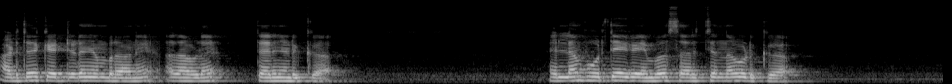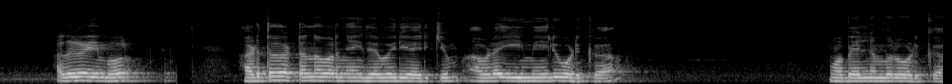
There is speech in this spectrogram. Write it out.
അടുത്ത കെട്ടിട നമ്പറാണ് അതവിടെ തിരഞ്ഞെടുക്കുക. എല്ലാം പൂർത്തിയായി കഴിയുമ്പോൾ സെർച്ച് എന്ന് കൊടുക്കുക. അത് കഴിയുമ്പോൾ അടുത്ത ഘട്ടം എന്ന് പറഞ്ഞാൽ ഇതേപോലെ ആയിരിക്കും. അവിടെ ഇമെയിൽ കൊടുക്കുക മൊബൈൽ നമ്പർ കൊടുക്കുക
